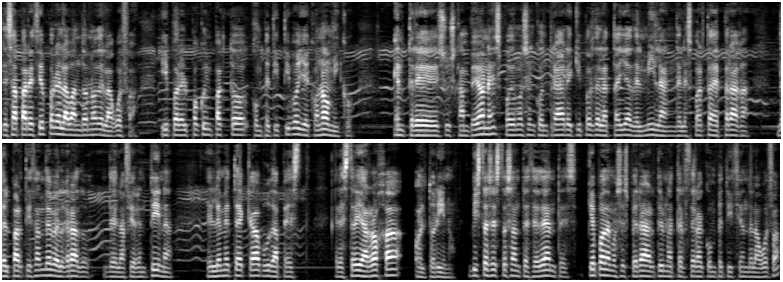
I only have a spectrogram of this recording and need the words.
desapareció por el abandono de la UEFA y por el poco impacto competitivo y económico. Entre sus campeones podemos encontrar equipos de la talla del Milan, del Esparta de Praga, del Partizan de Belgrado, de la Fiorentina, el MTK Budapest, el Estrella Roja o el Torino. Vistos estos antecedentes, ¿qué podemos esperar de una tercera competición de la UEFA?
